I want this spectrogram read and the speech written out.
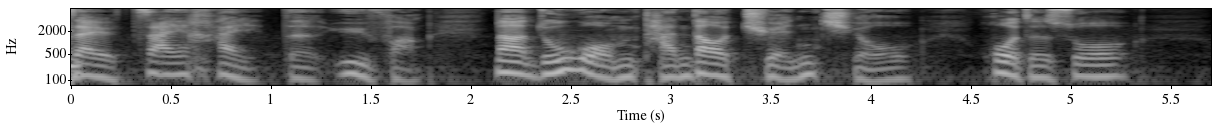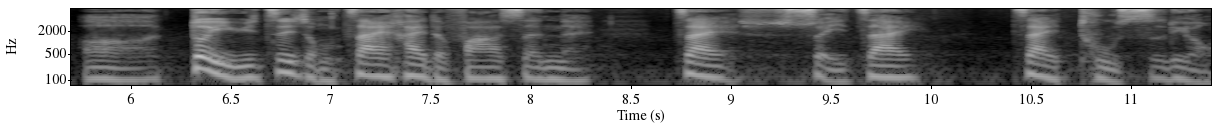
在灾害的预防。嗯、那如果我们谈到全球，或者说呃，对于这种灾害的发生呢，在水灾、在土石流，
